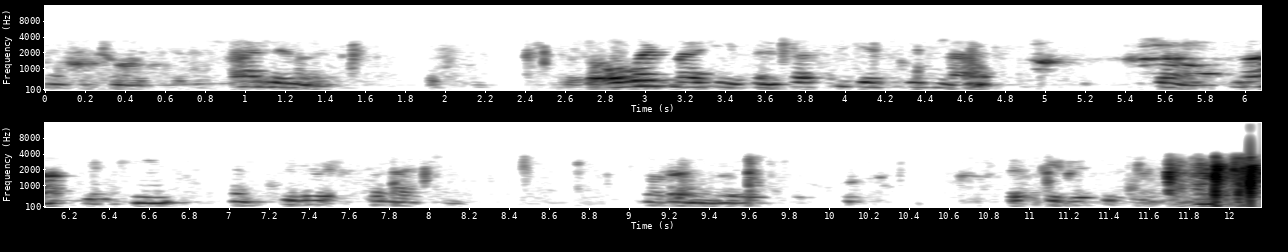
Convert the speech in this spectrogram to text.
Thank you, And Emily. For always making a fantastic effort in maths, showing smart thinking and clear explanation. Well done, Emily. Let's give it to you.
